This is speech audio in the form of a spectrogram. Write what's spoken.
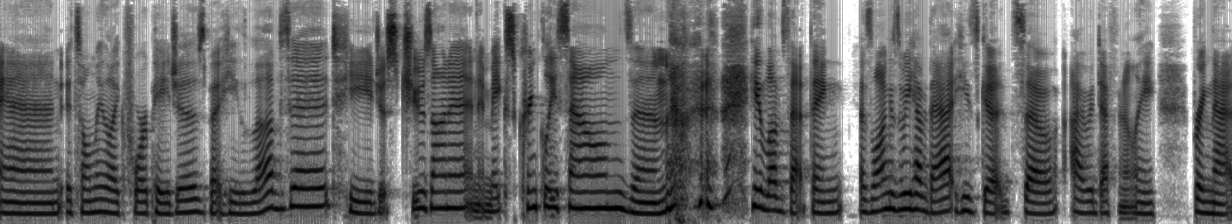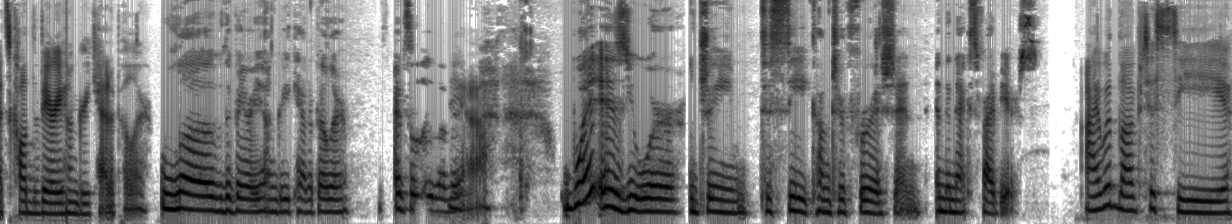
and it's only like four pages, but he loves it. He just chews on it and it makes crinkly sounds and he loves that thing. As long as we have that, he's good. So I would definitely bring that. It's called the Very Hungry Caterpillar. Love the Very Hungry Caterpillar. Absolutely love it. Yeah. What is your dream to see come to fruition in the next five years? I would love to see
